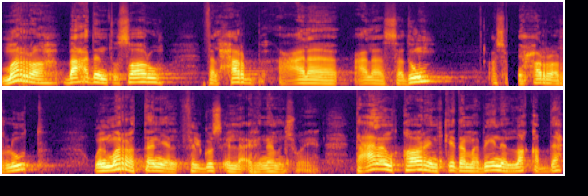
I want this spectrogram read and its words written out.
مرة بعد انتصاره في الحرب على على سدوم عشان يحرر لوط والمرة الثانية في الجزء اللي قريناه من شوية. تعال نقارن كده ما بين اللقب ده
